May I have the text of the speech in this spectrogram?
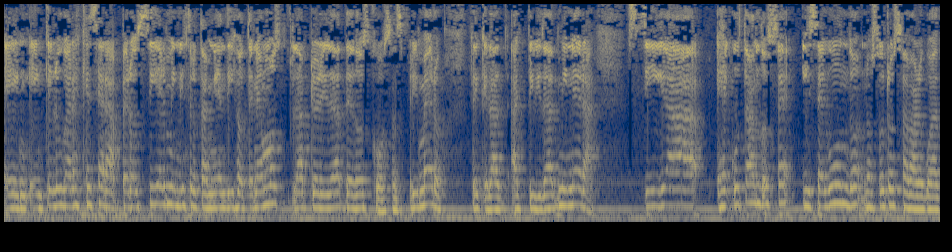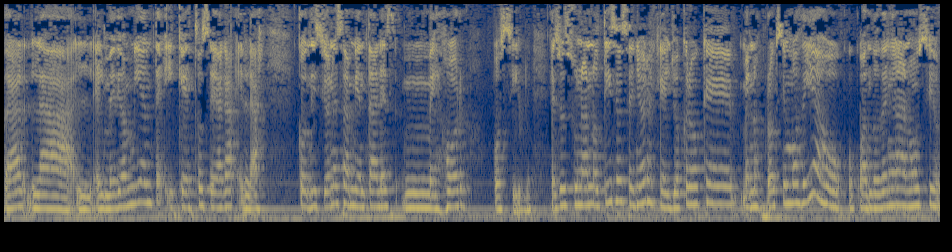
en, en qué lugares que se hará. Pero sí el ministro también dijo, tenemos la prioridad de dos cosas. Primero, de que la actividad minera siga ejecutándose y segundo, nosotros salvaguardar la, el medio ambiente y que esto se haga en las condiciones ambientales mejor posible. Eso es una noticia, señores, que yo creo que en los próximos días o, cuando den el anuncio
